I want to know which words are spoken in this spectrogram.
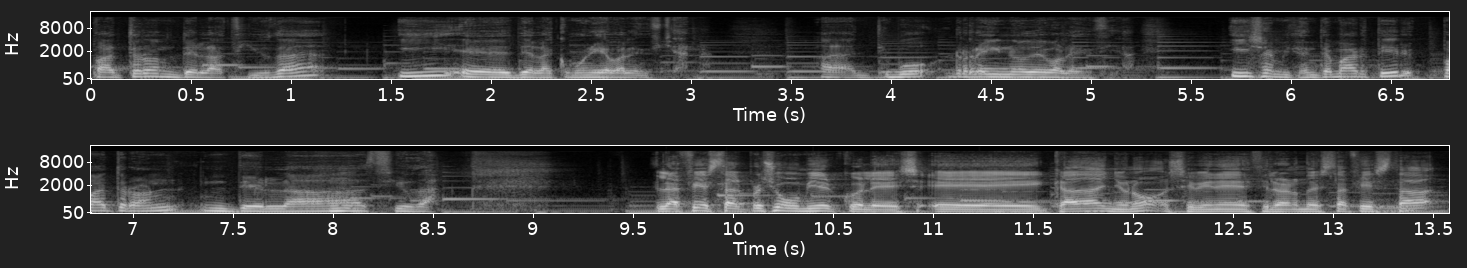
patrón de la ciudad y de la comunidad valenciana. Antiguo Reino de Valencia y San Vicente Mártir, patrón de la ciudad. La fiesta el próximo miércoles, eh, cada año ¿no? se viene celebrando esta fiesta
